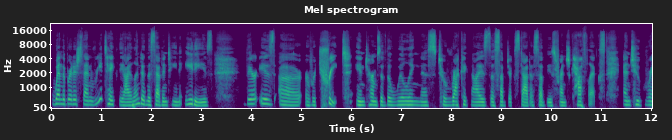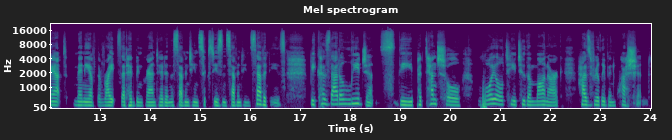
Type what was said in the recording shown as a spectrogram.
when the British then retake the island in the 1780s, there is a, a, retreat in terms of the willingness to recognize the subject status of these French Catholics and to grant many of the rights that had been granted in the 1760s and 1770s, because that allegiance, the potential loyalty to the monarch, has really been questioned.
